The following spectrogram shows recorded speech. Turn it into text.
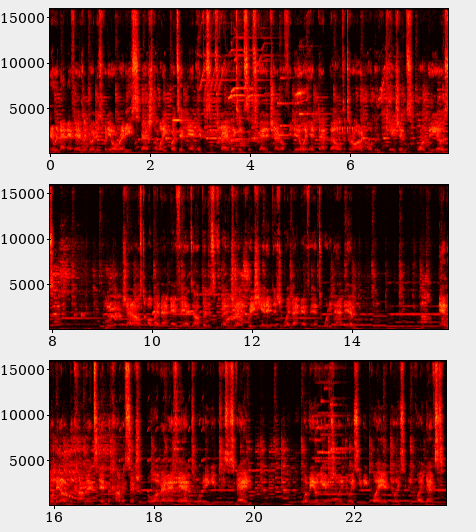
Anyway, Batman fans, enjoyed this video already. Smash the like button and hit the subscribe button. Subscribe to the channel if you're new and hit that bell to turn on all notifications for videos. Shout outs to all my Batman fans out there. This is Batman channel. Appreciate it. This is your boy Batman fan 20 Batman. And let me know in the comments in the comment section below, Batman fans, what video games you subscribe. What video games you enjoy seeing me play, enjoy seeing me play next.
